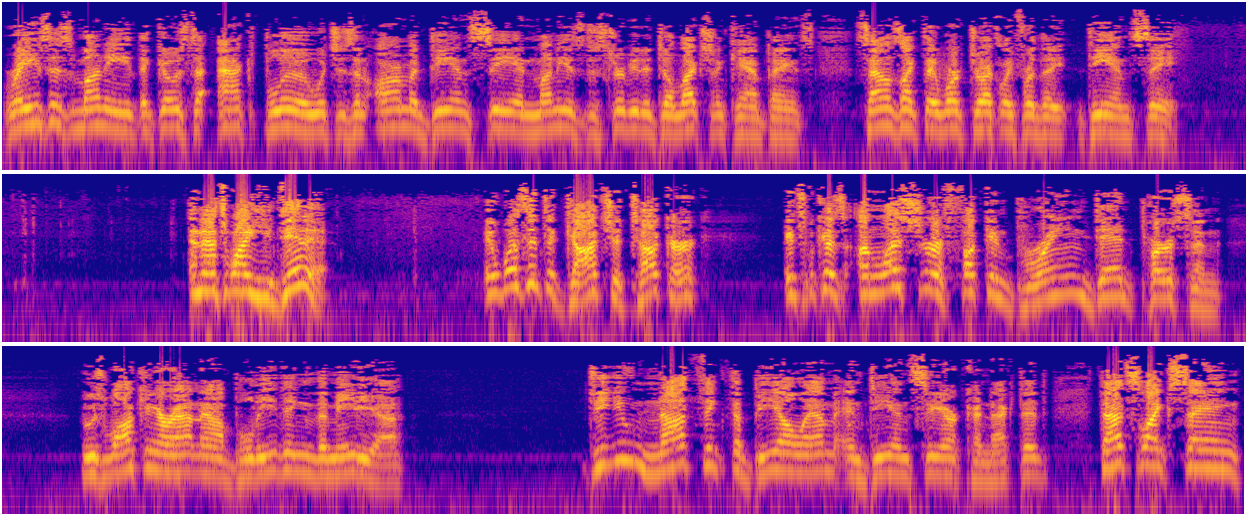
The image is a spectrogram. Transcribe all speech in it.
raises money that goes to Act Blue, which is an arm of DNC, and money is distributed to election campaigns. Sounds like they work directly for the DNC. And that's why he did it. It wasn't to gotcha Tucker. It's because unless you're a fucking brain dead person who's walking around now believing the media, do you not think the BLM and DNC are connected? That's like saying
